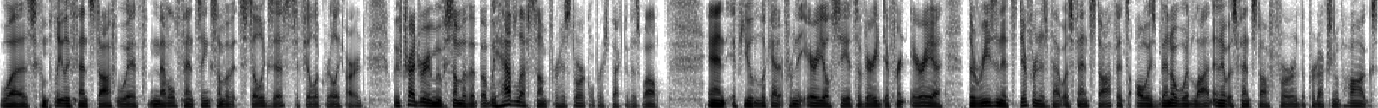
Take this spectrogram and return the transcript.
was completely fenced off with metal fencing. Some of it still exists if you look really hard. We've tried to remove some of it but we have left some for historical perspective as well. And if you look at it from the air you'll see it's a very different area. The reason it's different is that was fenced off. It's always been a woodlot and it was fenced off for the production of hogs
